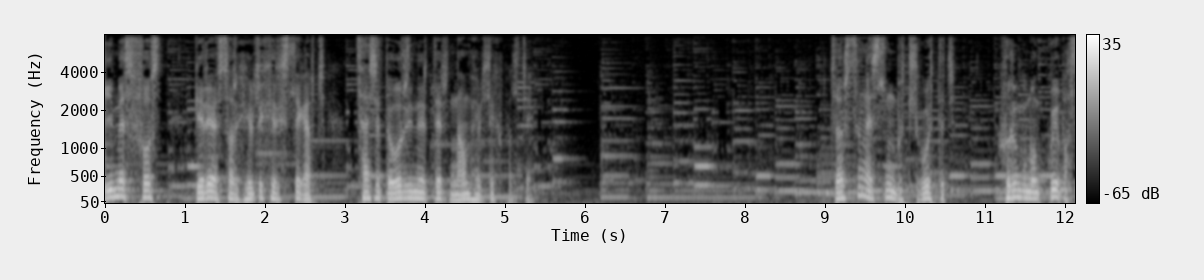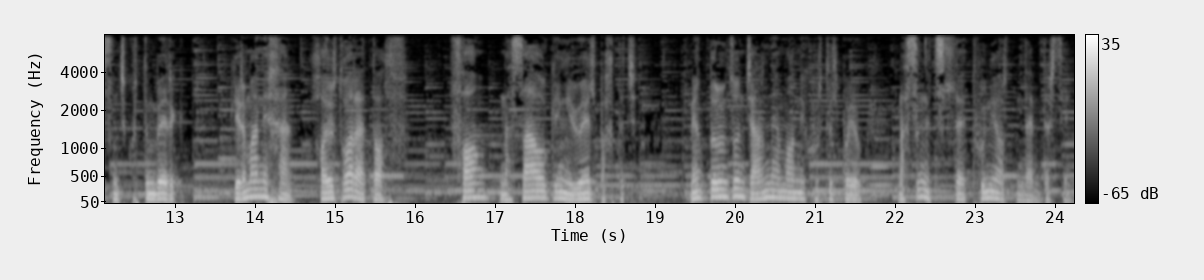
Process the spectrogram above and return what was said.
Иймээс Фуст гэрээ ёсоор хэвлэх хэрэгслийг авч цаашид өөрийн нэрээр ном хэвлэх болжээ. Зорьсон ажил нь бүтлгүүтэж хөрөнгө мөнгөгүй болсон ч Гутенберг Германы хаан 2 дугаар Адольф фон Насаугийн ивэл багтаж 1468 оны хүртэл буюу насан эцэслээ түүний ордонд амьдарсан юм.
